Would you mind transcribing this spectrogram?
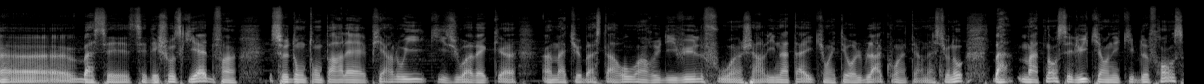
euh, bah, c'est des choses qui aident enfin ce dont on parlait Pierre-Louis qui joue avec euh, un Mathieu Bastaro un Rudy Wulff ou un Charlie Nataille qui ont été All Black ou internationaux bah, maintenant c'est lui qui est en équipe de France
